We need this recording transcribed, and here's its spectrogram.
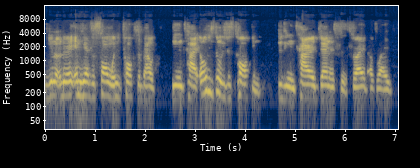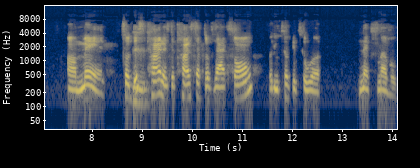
You know, and he has a song where he talks about the entire. All he's doing is just talking through the entire genesis, right? Of like, um, man. So this kind of is the concept of that song, but he took it to a next level.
